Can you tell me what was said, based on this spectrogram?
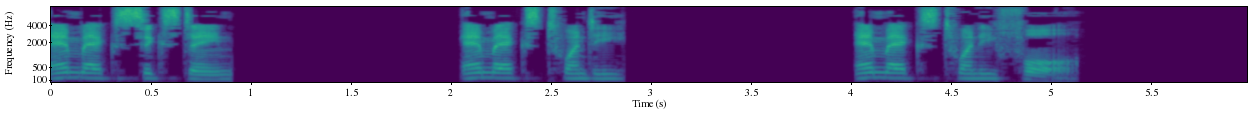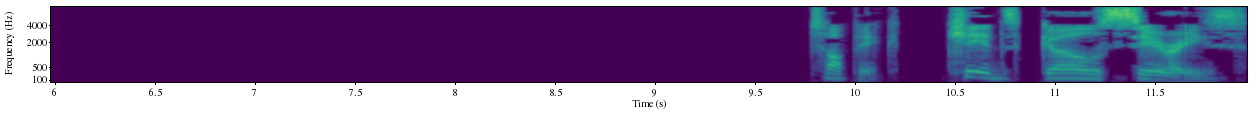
MX16 MX20 MX24 Topic: Kids Girls series.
